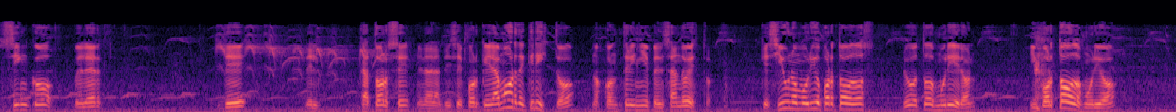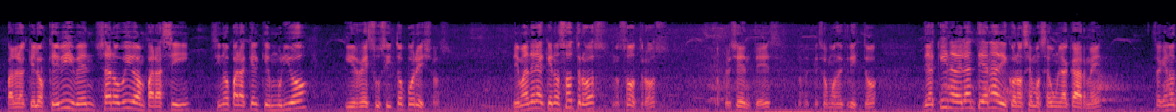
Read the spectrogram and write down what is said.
5, voy de, del 14 en adelante. Dice, porque el amor de Cristo nos constriñe pensando esto, que si uno murió por todos, luego todos murieron, y por todos murió, para que los que viven ya no vivan para sí, sino para aquel que murió y resucitó por ellos. De manera que nosotros, nosotros, los creyentes, los que somos de Cristo, de aquí en adelante a nadie conocemos según la carne, o sea que no,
